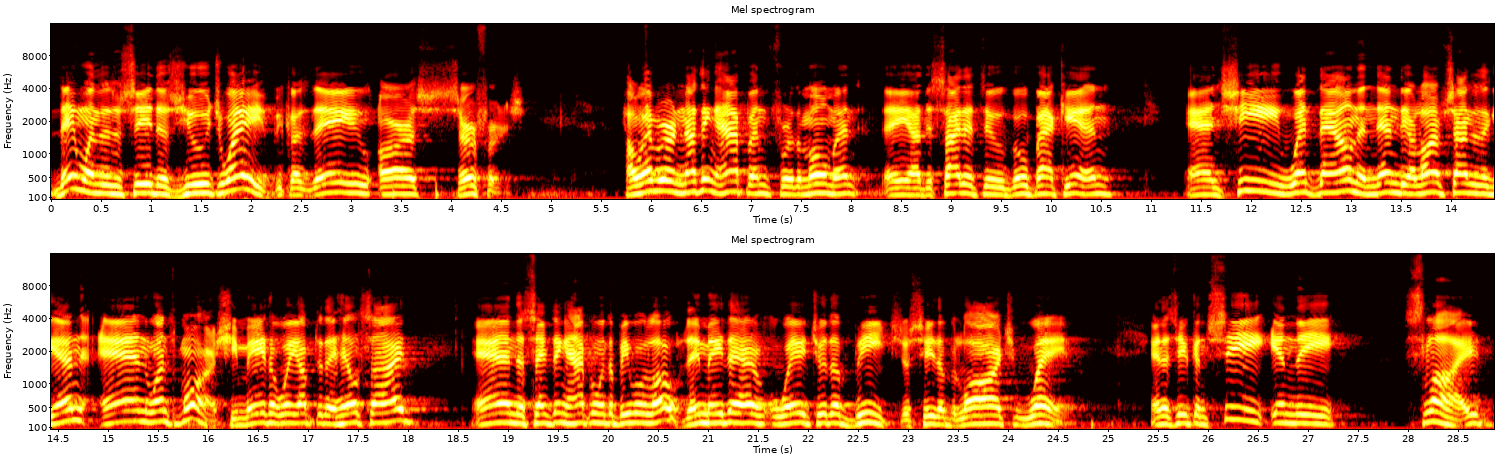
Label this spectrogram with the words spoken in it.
They wanted to see this huge wave because they are surfers. However, nothing happened for the moment. They uh, decided to go back in, and she went down, and then the alarm sounded again, and once more. She made her way up to the hillside, and the same thing happened with the people below. They made their way to the beach to see the large wave. And as you can see in the slide,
